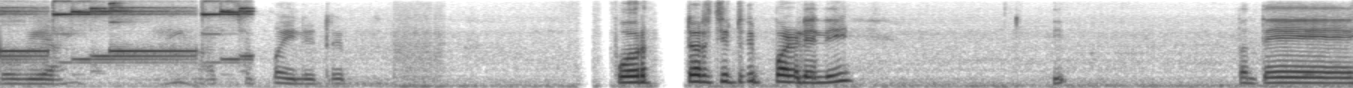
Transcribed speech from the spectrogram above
बघूया. आजची पहिली ट्रिप पोर्टरची ट्रिप पडलेली. पण ते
